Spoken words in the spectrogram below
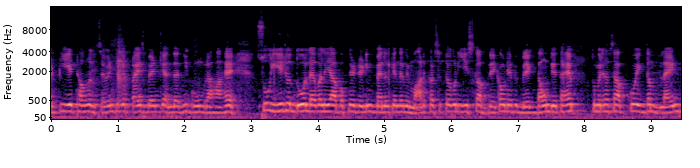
thirty eight thousand seventy के प्राइस बैंड के अंदर ही घूम रहा है। सो ये जो दो लेवल है, आप अपने ट्रेडिंग पैनल के अंदर भी मार्क कर सकते हो। अगर ये इसका ब्रेकआउट या फिर ब्रेक डाउन देता है तो मेरे हिसाब से आपको एकदम ब्लाइंड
